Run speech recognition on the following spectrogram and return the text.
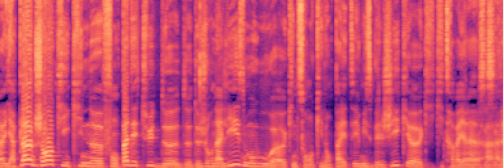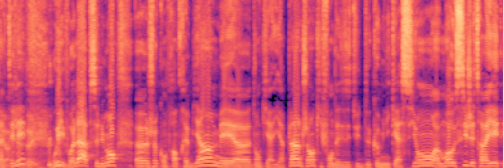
Euh, il y a plein de gens qui, qui ne font pas d'études de, de- de journalisme ou euh, qui ne sont qui n'ont pas été Miss Belgique, euh, qui, qui travaillent à la, Ça, à- c'était à la un télé. Oui, voilà, absolument. Je comprends très bien, mais donc il y a, il y a plein de gens qui font des études de communication. Moi aussi, j'ai travaillé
